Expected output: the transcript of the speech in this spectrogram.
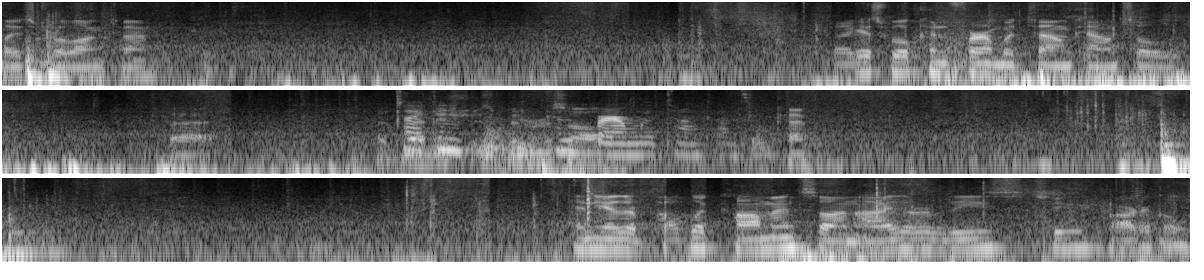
place for a long time. But I guess we'll confirm with town counsel that, that I that can issue's been resolved. confirm with town counsel. Okay. Any other public comments on either of these two articles?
